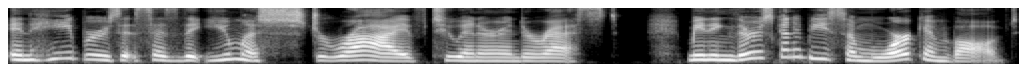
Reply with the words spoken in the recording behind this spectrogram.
In Hebrews, it says that you must strive to enter into rest, meaning there's going to be some work involved.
